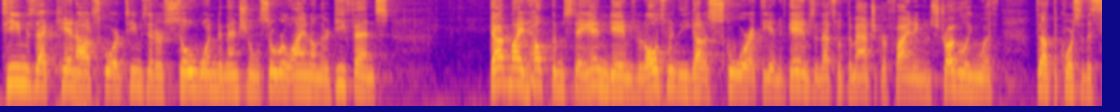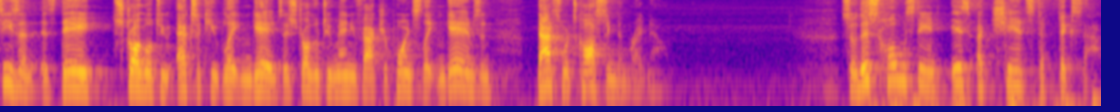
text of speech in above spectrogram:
teams that cannot score, teams that are so one dimensional, so reliant on their defense, that might help them stay in games, but ultimately you got to score at the end of games, and that's what the Magic are finding and struggling with throughout the course of the season. Is they struggle to execute late in games, they struggle to manufacture points late in games, and that's what's costing them right now. So this homestand is a chance to fix that.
